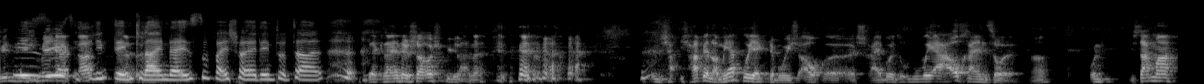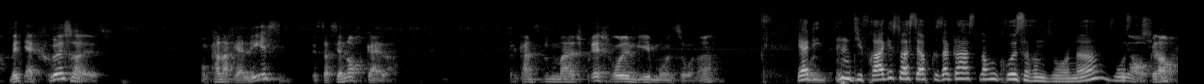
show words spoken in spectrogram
Finde ich mega krass. Ich liebe den Kleinen, der ist super, ich feiere den total. Der kleine Schauspieler, ne? Und ich, ich habe ja noch mehr Projekte, wo ich auch äh, schreibe, so, wo er auch rein soll. Ne? Und ich sag mal, wenn er größer ist und kann nachher lesen, ist das ja noch geiler. Da kannst du mal Sprechrollen geben und so, ne? Ja, die, die Frage ist, du hast ja auch gesagt, du hast noch einen größeren Sohn, ne? Wo genau, genau.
